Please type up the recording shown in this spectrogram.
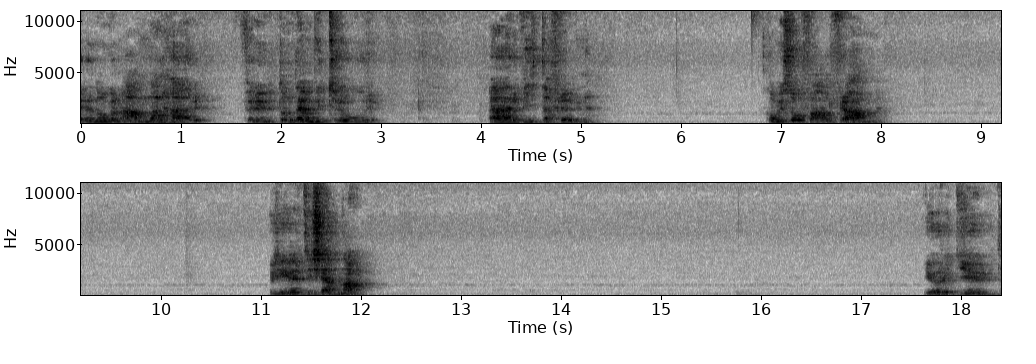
Är det någon annan här, förutom den vi tror är vita frun? Kom i så fall fram. Och ge er till känna. Gör ett ljud.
